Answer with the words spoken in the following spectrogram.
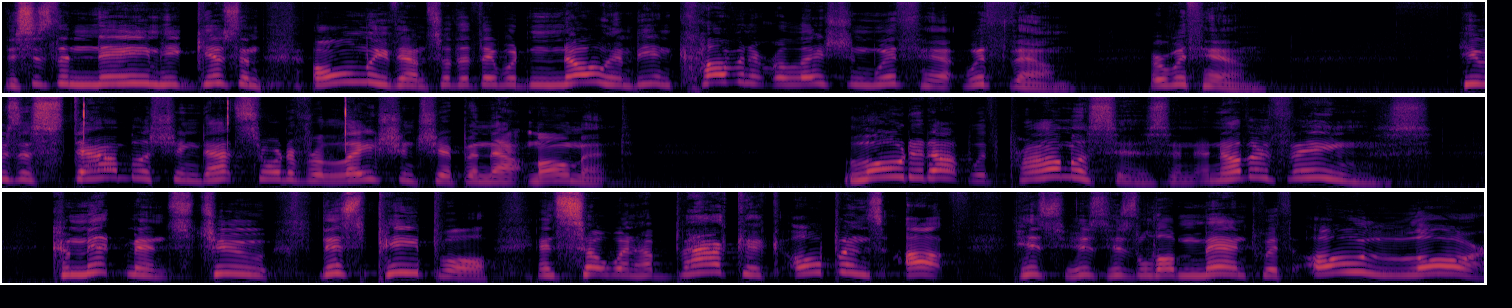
This is the name he gives them, only them, so that they would know him, be in covenant relation with, him, with them, or with him. He was establishing that sort of relationship in that moment loaded up with promises and, and other things, commitments to this people. And so when Habakkuk opens up his, his, his lament with, Oh Lord,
